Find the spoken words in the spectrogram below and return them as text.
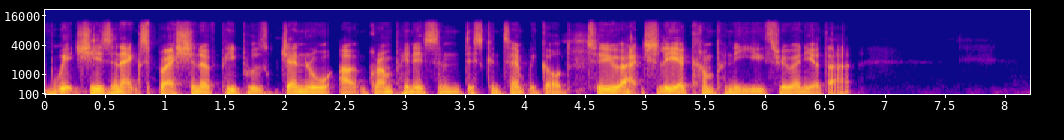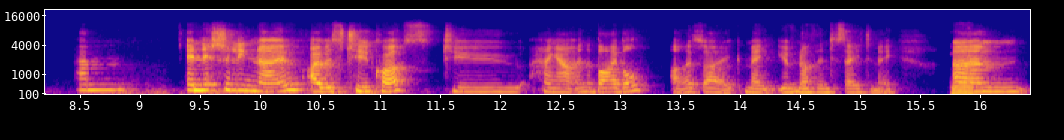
which is an expression of people's general uh, grumpiness and discontent with God to actually accompany you through any of that? Um initially no, I was too cross to hang out in the Bible. I was like, mate, you have nothing to say to me. Yeah. Um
